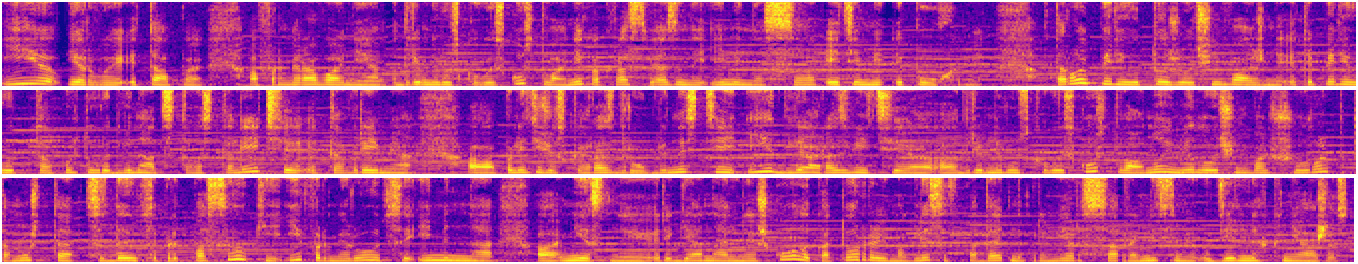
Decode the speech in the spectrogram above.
И первые этапы формирования древнерусского искусства, они как раз связаны именно с этими эпохами. Второй период тоже очень важный. Это период культуры 12 столетия, это время а, политической раздробленности, и для развития а, древнерусского искусства оно имело очень большую роль, потому что создаются предпосылки и формируются именно а, местные региональные школы, которые могли совпадать, например, с границами удельных княжеств.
